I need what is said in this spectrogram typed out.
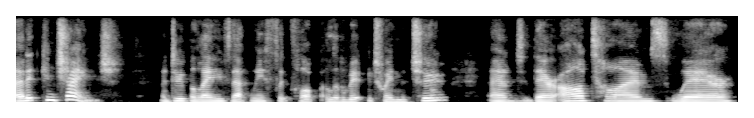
And it can change. I do believe that we flip flop a little bit between the two. And there are times where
